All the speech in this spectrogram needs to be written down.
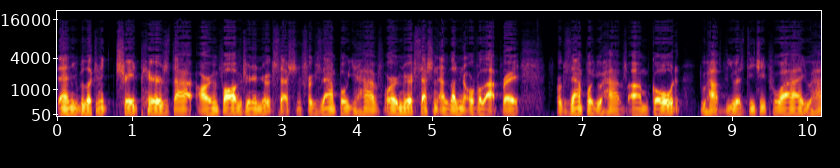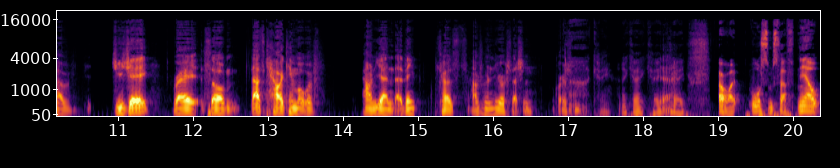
then you'll be looking at trade pairs that are involved during a New York session. For example, you have or a New York session and London overlap, right? For example, you have um, gold, you have USDJPY, you have GJ, right? So that's how I came up with pound yen. I think because I'm from a New York session, of course. Ah, okay, okay, okay, yeah. okay. All right, awesome stuff. Now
